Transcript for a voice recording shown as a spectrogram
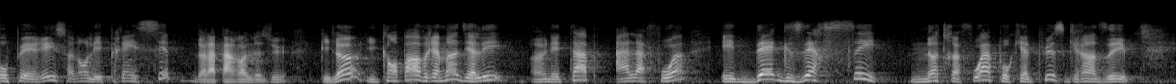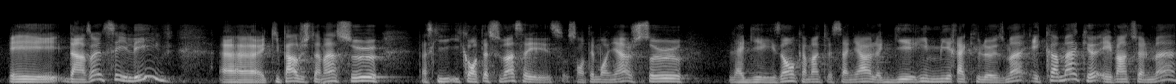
opéré selon les principes de la parole de Dieu. Puis là, il compare vraiment d'y aller une étape à la fois et d'exercer notre foi pour qu'elle puisse grandir. Et dans un de ses livres, euh, qui parle justement sur, parce qu'il comptait souvent son témoignage sur la guérison, comment que le Seigneur le guérit miraculeusement et comment que éventuellement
